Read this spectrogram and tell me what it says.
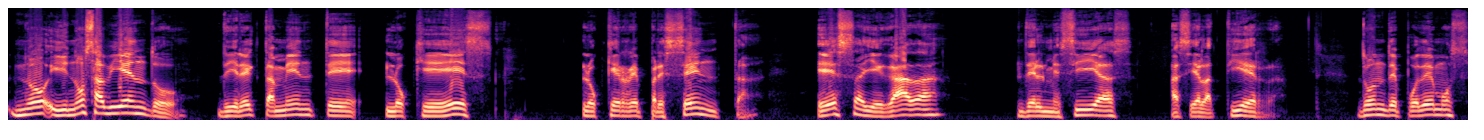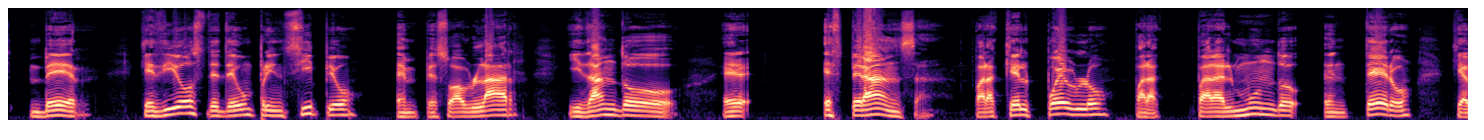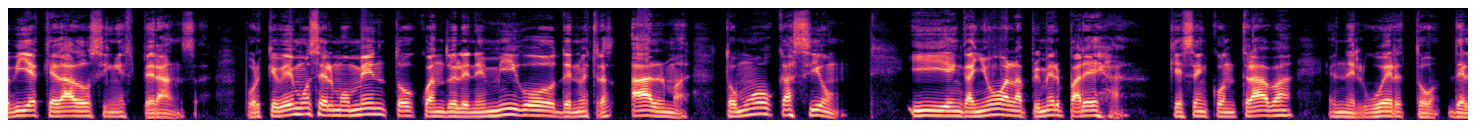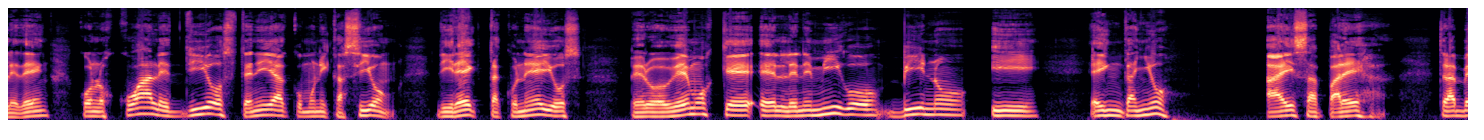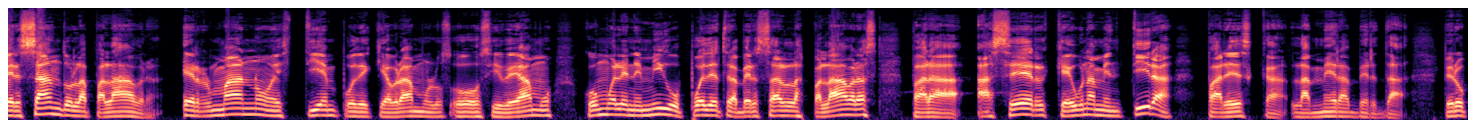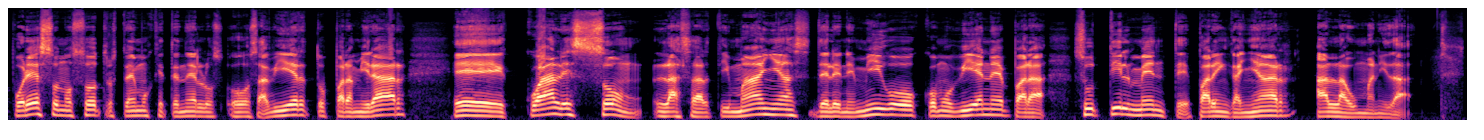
no y no sabiendo directamente lo que es, lo que representa esa llegada del Mesías hacia la tierra, donde podemos ver que Dios desde un principio empezó a hablar y dando eh, esperanza para aquel pueblo, para, para el mundo entero que había quedado sin esperanza. Porque vemos el momento cuando el enemigo de nuestras almas tomó ocasión y engañó a la primer pareja que se encontraba en el huerto del Edén, con los cuales Dios tenía comunicación directa con ellos, pero vemos que el enemigo vino y engañó a esa pareja, transversando la palabra. Hermano, es tiempo de que abramos los ojos y veamos cómo el enemigo puede atravesar las palabras para hacer que una mentira parezca la mera verdad. Pero por eso nosotros tenemos que tener los ojos abiertos para mirar eh, cuáles son las artimañas del enemigo, cómo viene para sutilmente para engañar a la humanidad.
